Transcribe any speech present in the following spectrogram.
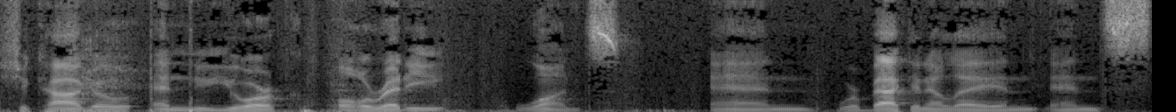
Chicago, and New York already once. And we're back in LA and, and,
